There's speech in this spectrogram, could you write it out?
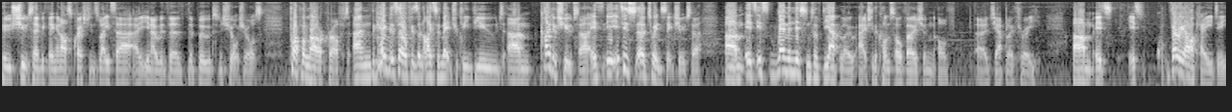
who shoots everything and asks questions later. Uh, you know with the the boobs and short shorts. Proper Lara Croft. And the game itself is an isometrically viewed um, kind of shooter. It's it is a twin stick shooter. Um, it's, it's reminiscent of Diablo, actually, the console version of uh, Diablo 3. Um, it's it's very arcadey.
